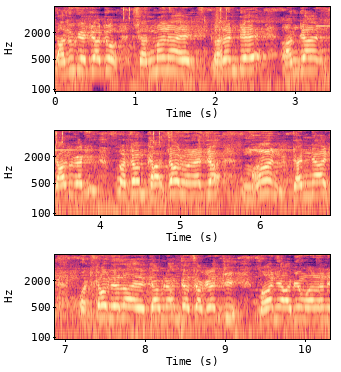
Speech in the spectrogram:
तालुक्याचा तो सन्मान आहे कारण ते आमच्या तालुक्यातील प्रथम खासदार होण्याचा मान त्यांनी आज पटकावलेला आहे. त्यामुळे आमच्या सगळ्यांची मान या अभिमानाने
